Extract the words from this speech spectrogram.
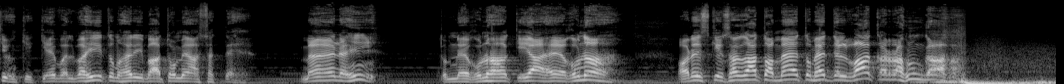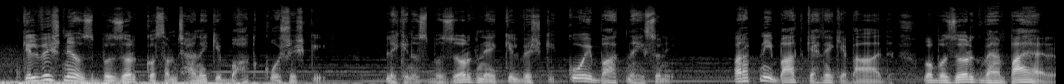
क्योंकि केवल वही तुम्हारी बातों में आ सकते हैं। मैं नहीं। तुमने गुनाह किया है, गुनाह। और इसकी सजा तो मैं तुम्हें दिलवा कर रहूँगा। किल्विश ने उस बुज़ुर्ग को समझाने की बहुत कोशिश की, लेकिन उस बुज़ुर्ग ने किलविश की कोई बात नहीं सुनी। और अपनी बात कहने के बाद वो बुज़ुर्ग वैम्पायर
